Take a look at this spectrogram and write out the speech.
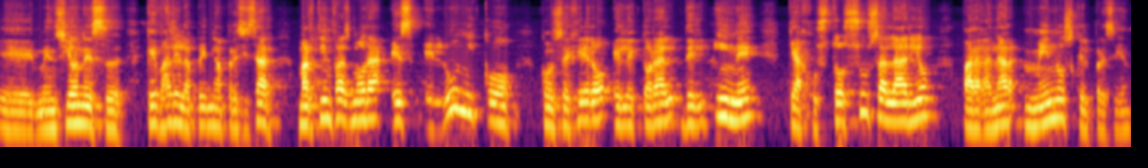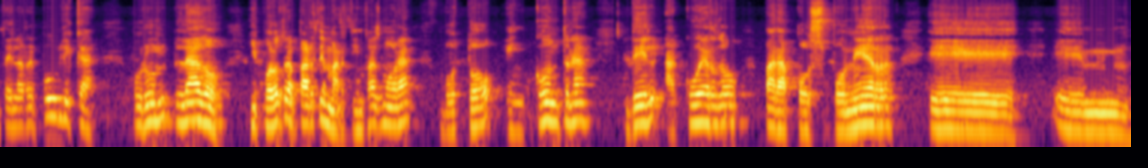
eh, menciones que vale la pena precisar. Martín Fazmora es el único consejero electoral del INE que ajustó su salario para ganar menos que el presidente de la República, por un lado, y por otra parte, Martín Fazmora votó en contra del acuerdo para posponer em,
